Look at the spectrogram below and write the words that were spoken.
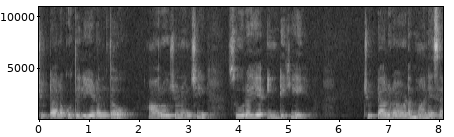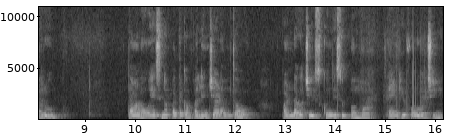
చుట్టాలకు తెలియడంతో ఆ రోజు నుంచి సూరయ్య ఇంటికి చుట్టాలు రావడం మానేశారు. తాను వేసిన పథకం ఫలించడంతో పండగ చేసుకుంది Subbamma. Thank you for watching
